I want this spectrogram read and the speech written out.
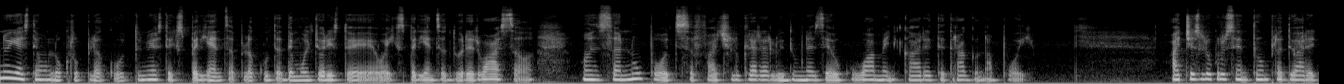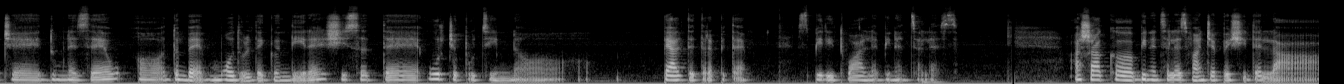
Nu este un lucru plăcut, nu este o experiență plăcută, de multe ori este o experiență dureroasă, însă nu poți să faci lucrarea lui Dumnezeu cu oameni care te trag înapoi. Acest lucru se întâmplă deoarece Dumnezeu uh, dă modul de gândire și să te urce puțin uh, pe alte trepte spirituale, bineînțeles. Așa că, bineînțeles, va începe și de la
